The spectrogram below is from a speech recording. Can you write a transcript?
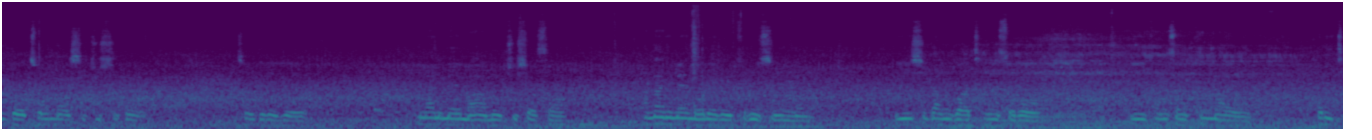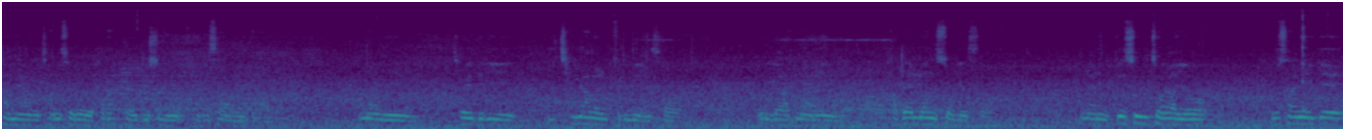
오늘도 좋은 날씨 주시고 저희들에게 하나님의 마음을 주셔서 하나님의 노래를 부를 수 있는 이 시간과 장소로 이 강성 큰 마을 허리 찬양 장소를 허락해 주시니 감사합니다. 하나님 저희들이 이 찬양을 들으면서 우리가 하나님 바벨론 속에서 하나님 뜻을 정하여 우상에게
